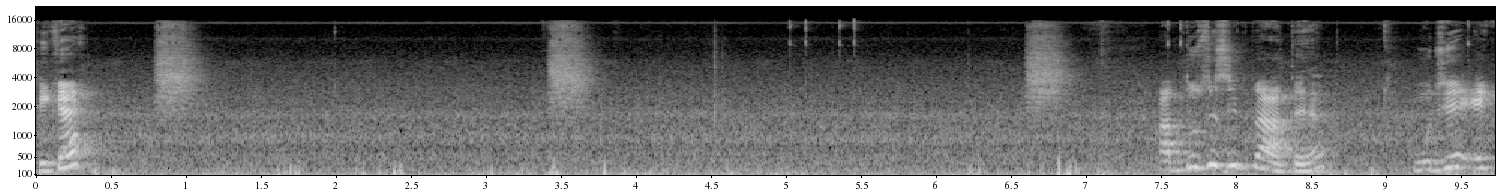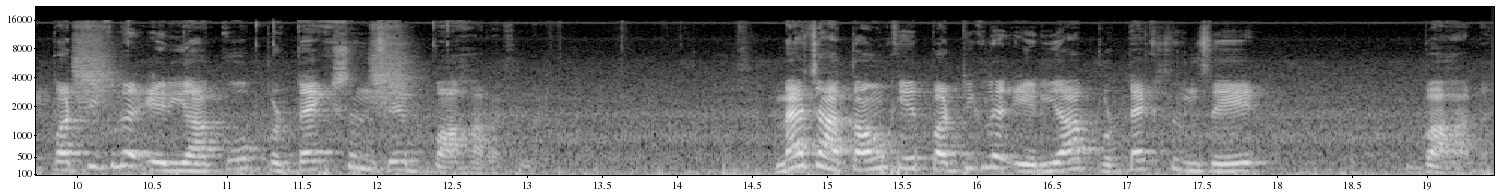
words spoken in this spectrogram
ठीक है? अब दूसरी सीट पे आते हैं। मुझे एक पर्टिकुलर एरिया को प्रोटेक्शन से बाहर रखना है। मैं चाहता हूँ कि पर्टिकुलर एरिया प्रोटेक्शन से बाहर रहे।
